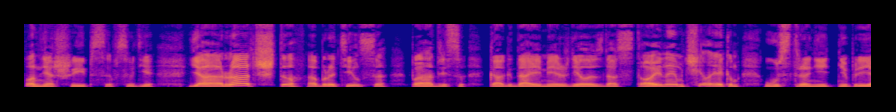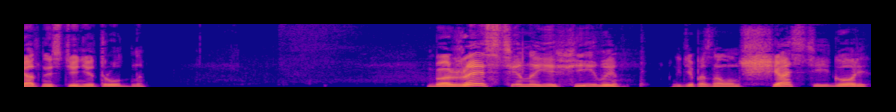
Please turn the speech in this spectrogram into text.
Он не ошибся в суде. Я рад, что обратился по адресу. Когда имеешь дело с достойным человеком, устранить неприятности нетрудно. Божественные фивы, где познал он счастье и горе.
